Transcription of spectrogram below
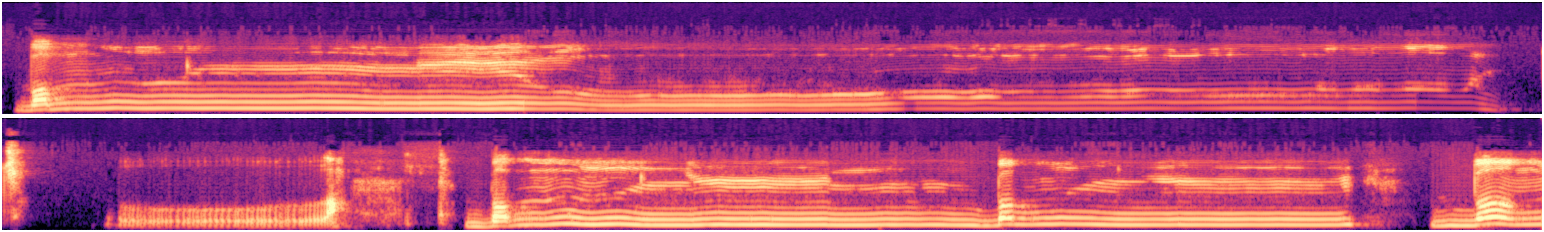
Bum. Bum. Bomb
